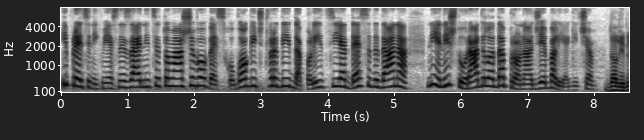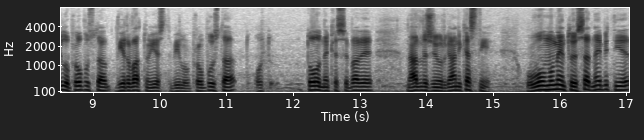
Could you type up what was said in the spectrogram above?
I predsjednik mjesne zajednice Tomaševo, Vesko Gogić, tvrdi da policija deset dana nije ništa uradila da pronađe Balijagića. Da li je bilo propusta? Vjerovatno jeste bilo propusta. To neka se bave nadležni organi kasnije. U ovom momentu je sad najbitnije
